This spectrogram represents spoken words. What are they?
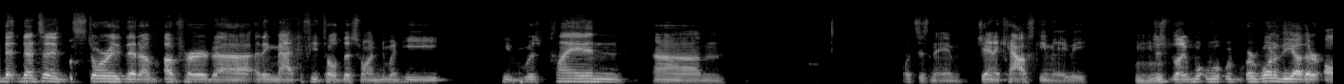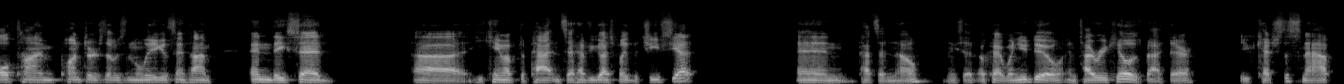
that, that's a story that I've, I've heard. Uh, I think McAfee told this one when he he was playing. Um, what's his name? Janikowski, maybe. Mhm. Just like w- w- or one of the other all-time punters that was in the league at the same time, and they said uh, he came up to Pat and said, "Have you guys played the Chiefs yet?" And Pat said, "No." And he said, "Okay, when you do, and Tyreek Hill is back there, you catch the snap,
